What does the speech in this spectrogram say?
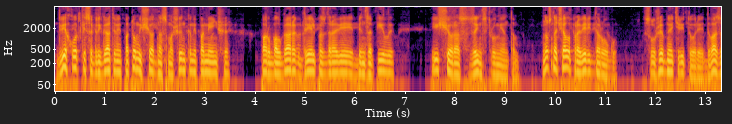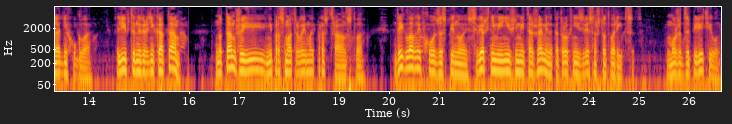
Две ходки с агрегатами, потом еще одна с машинками поменьше, пару болгарок, дрель поздоровее, бензопилы и еще раз за инструментом. Но сначала проверить дорогу. Служебная территория, два задних угла. Лифты наверняка там, но там же и непросматриваемое пространство. Да и главный вход за спиной, с верхними и нижними этажами, на которых неизвестно, что творится. Может запереть его?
